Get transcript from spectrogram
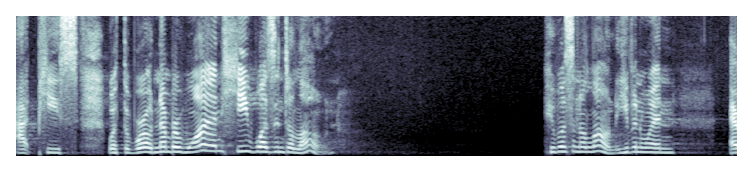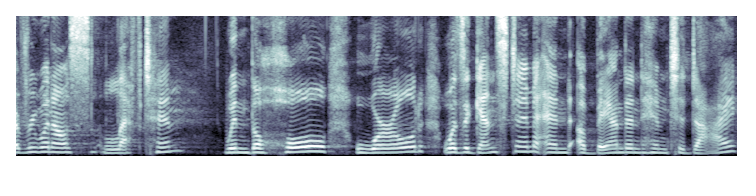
at peace with the world. Number one, he wasn't alone. He wasn't alone. Even when everyone else left him, when the whole world was against him and abandoned him to die,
